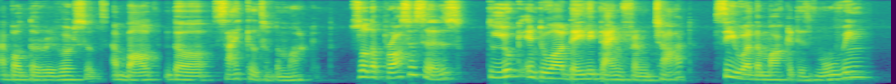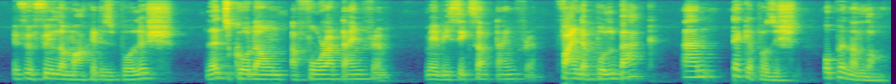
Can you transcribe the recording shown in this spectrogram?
about the reversals, about the cycles of the market. So the process is to look into our daily time frame chart, see where the market is moving. If you feel the market is bullish, let's go down a 4 hour time frame, maybe 6 hour time frame. Find a pullback and take a position. Open a long.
